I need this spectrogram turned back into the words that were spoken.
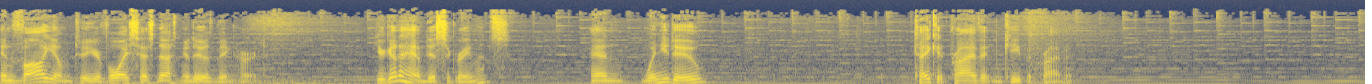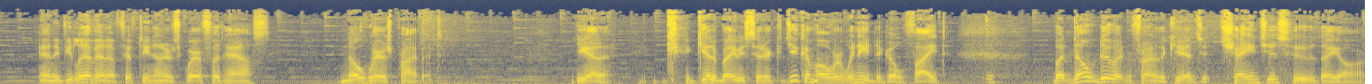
And volume to your voice has nothing to do with being heard. You're going to have disagreements, and when you do, take it private and keep it private. And if you live in a 1,500 square foot house, nowhere is private. You got to get a babysitter. Could you come over? We need to go fight. But don't do it in front of the kids. It changes who they are.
